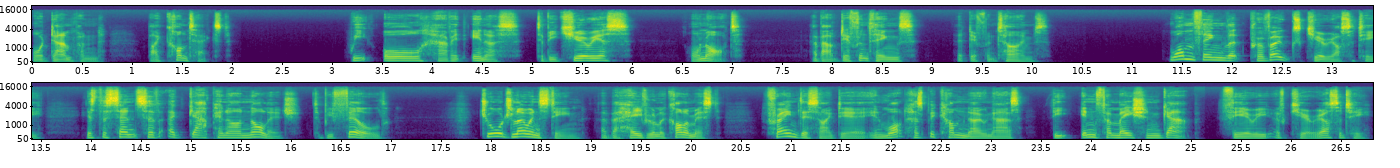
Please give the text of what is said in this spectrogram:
or dampened by context. We all have it in us to be curious or not about different things at different times. One thing that provokes curiosity is the sense of a gap in our knowledge to be filled. George Loewenstein, a behavioral economist, framed this idea in what has become known as the information gap theory of curiosity.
